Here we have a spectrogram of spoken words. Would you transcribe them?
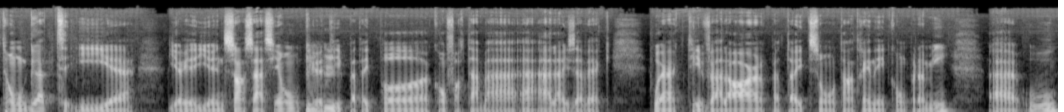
ton gut, il il y, a, une sensation que mm-hmm. tu n'es peut-être pas confortable à, l'aise avec. Soit que tes valeurs peut-être sont en train d'être compromis euh, ou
